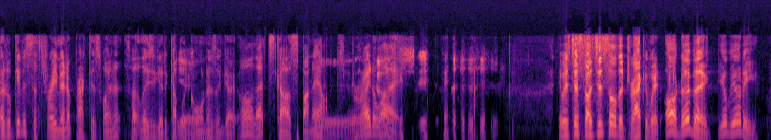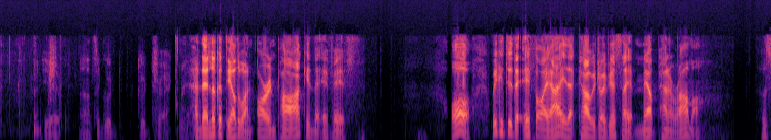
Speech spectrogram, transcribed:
It'll give us the three minute practice, won't it? So at least you get a couple Yeah. of corners and go, oh, that car's spun out Yeah. straight Oh, away. shit. It was just, I just saw the track and went, oh, Nurburg, your beauty. yeah, that's a good good track. And then look at the other one, Oran Park in the FF. Oh, we could do the FIA, that car we drove yesterday at Mount Panorama. It was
